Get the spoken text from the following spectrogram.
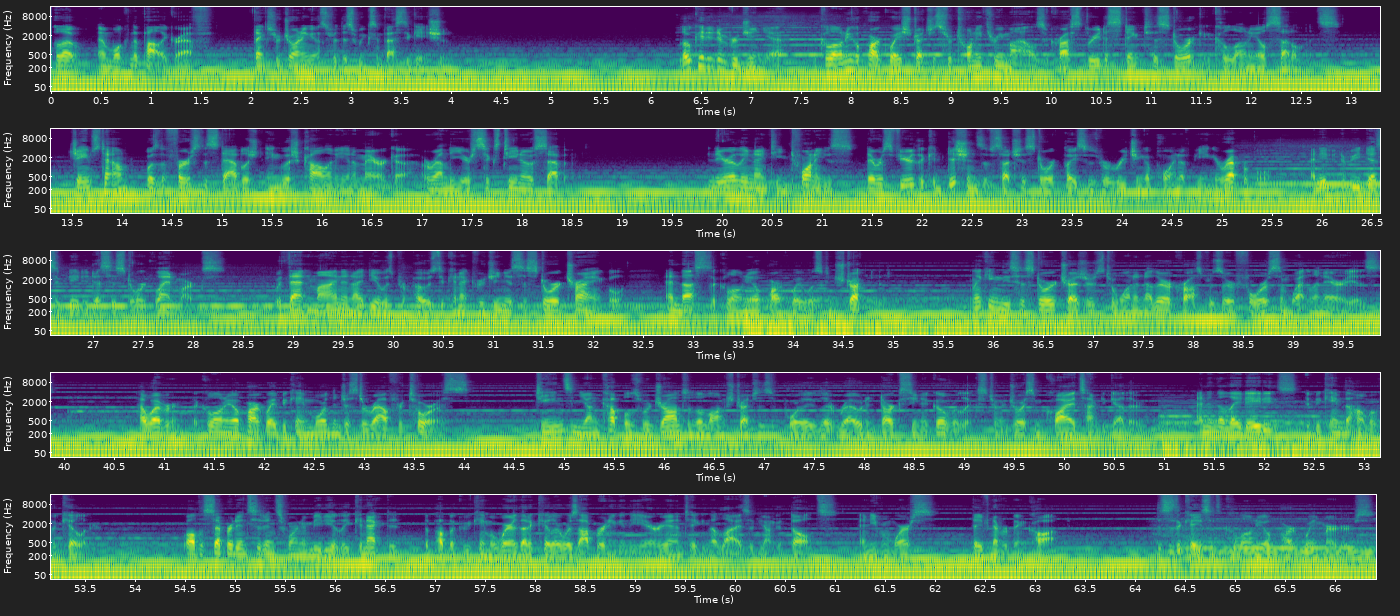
Hello, and welcome to Polygraph. Thanks for joining us for this week's investigation. Located in Virginia, the Colonial Parkway stretches for 23 miles across three distinct historic and colonial settlements. Jamestown was the first established English colony in America around the year 1607. In the early 1920s, there was fear the conditions of such historic places were reaching a point of being irreparable and needed to be designated as historic landmarks. With that in mind, an idea was proposed to connect Virginia's historic triangle, and thus the Colonial Parkway was constructed, linking these historic treasures to one another across preserved forests and wetland areas. However, the Colonial Parkway became more than just a route for tourists. Teens and young couples were drawn to the long stretches of poorly lit road and dark scenic overlooks to enjoy some quiet time together, and in the late 80s, it became the home of a killer. While the separate incidents weren't immediately connected, the public became aware that a killer was operating in the area and taking the lives of young adults, and even worse, they've never been caught. This is the case of the Colonial Parkway murders.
